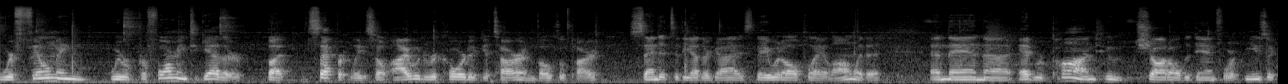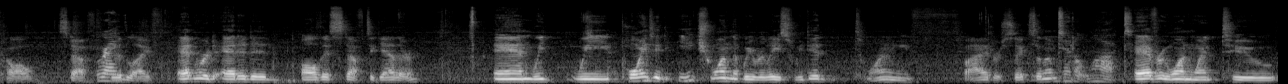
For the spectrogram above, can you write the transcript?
were filming, we were performing together, but separately. So I would record a guitar and vocal part, send it to the other guys. They would all play along with it. And then uh, Edward Pond, who shot all the Danforth Music Hall stuff, Right. Good Life. Edward edited all this stuff together, and we we pointed each one that we released. We did twenty five or six of them. Did a lot. Everyone went to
